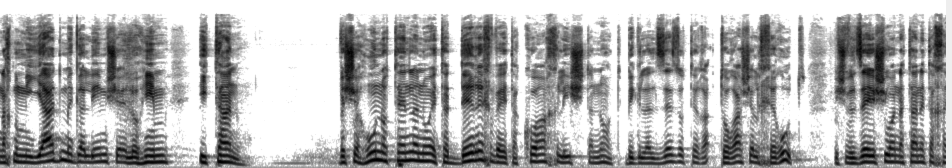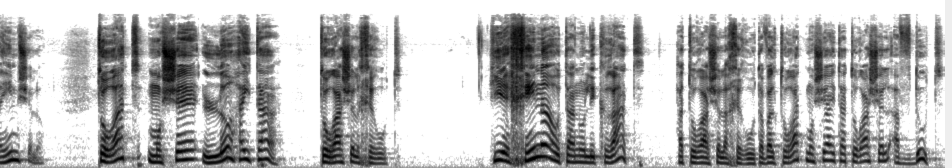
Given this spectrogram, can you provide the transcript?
אנחנו מיד מגלים שאלוהים איתנו, ושהוא נותן לנו את הדרך ואת הכוח להשתנות. בגלל זה זו תורה של חירות, בשביל זה ישוע נתן את החיים שלו. תורת משה לא הייתה תורה של חירות. היא הכינה אותנו לקראת התורה של החירות, אבל תורת משה הייתה תורה של עבדות.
